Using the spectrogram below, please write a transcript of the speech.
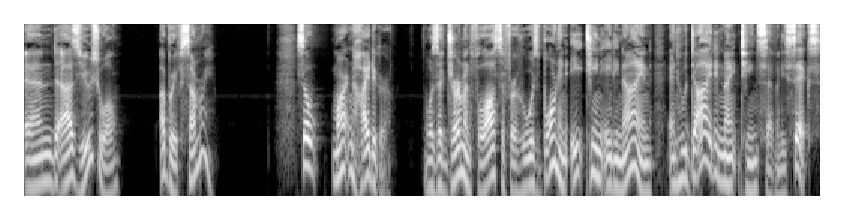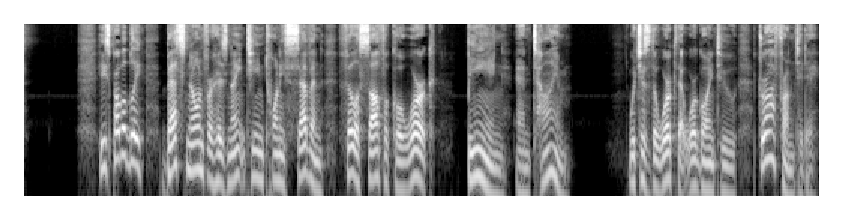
and as usual, a brief summary. So, Martin Heidegger was a German philosopher who was born in 1889 and who died in 1976. He's probably best known for his 1927 philosophical work, being and time, which is the work that we're going to draw from today.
